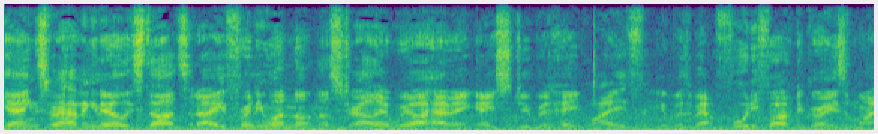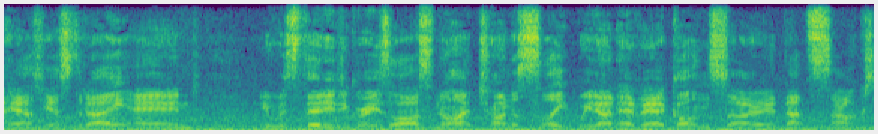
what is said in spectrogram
Gang, so we're having an early start today. For anyone not in Australia, we are having a stupid heat wave. It was about 45 degrees at my house yesterday and it was 30 degrees last night trying to sleep. We don't have aircon, so that sucked.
